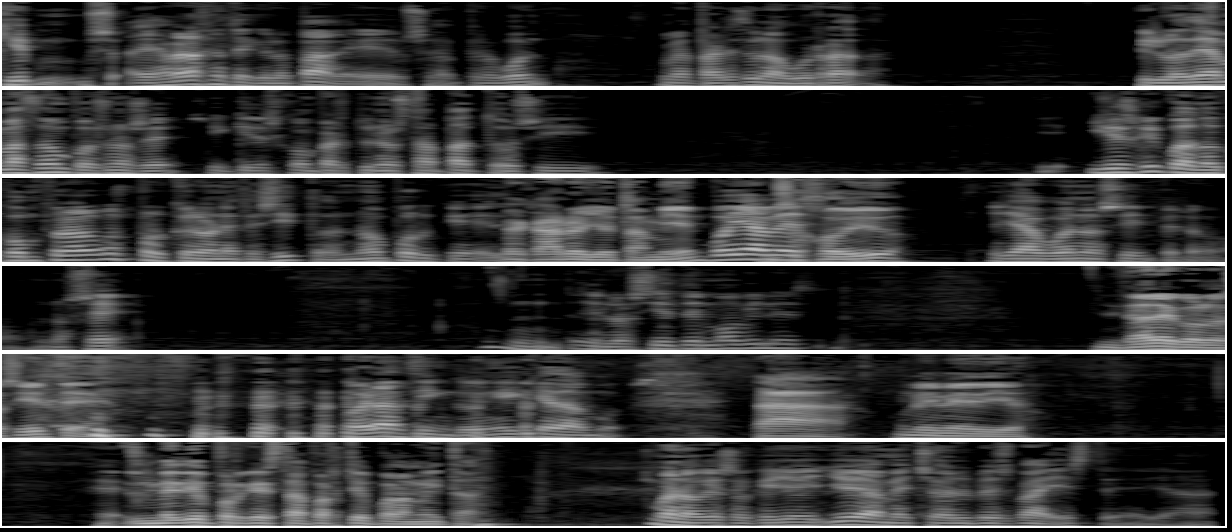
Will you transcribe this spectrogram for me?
¿quién- o sea, habrá gente que lo pague, ¿eh? o sea, pero bueno, me parece una burrada. Y lo de Amazon, pues no sé, si quieres comprarte unos zapatos y... Yo es que cuando compro algo es porque lo necesito, no porque... Pero claro, yo también. Voy a ver. jodido. Ya, bueno, sí, pero no sé. ¿En los siete móviles? Dale con los siete. ¿O eran cinco? ¿En qué quedamos? ah, uno y medio. El medio porque está partido por la mitad. Bueno, que eso, que yo, yo ya me he hecho el Best Buy este, ya...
